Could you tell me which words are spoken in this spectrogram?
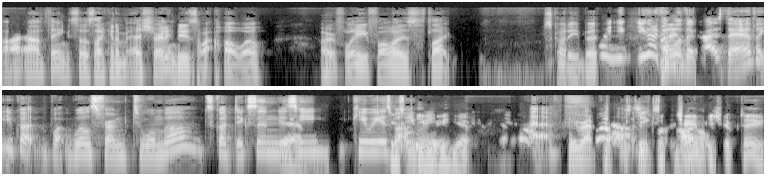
uh, um, thing. So it's like an Australian dude. So I'm like, oh well, hopefully he follows like Scotty. But Well, you, you got a couple of the guys there. Like you've got what Will's from Toowoomba. Scott Dixon is Yeah. he Kiwi as He's well? Kiwi. Kiwi, yep. Yeah. he wrapped up the sixth the championship too.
